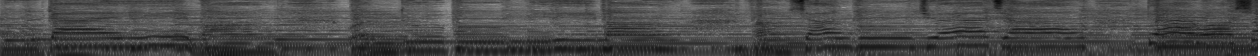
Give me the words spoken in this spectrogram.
不该遗忘，温度不迷茫，方向不倔强。对我说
